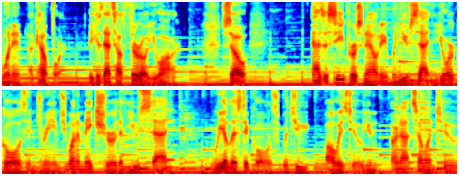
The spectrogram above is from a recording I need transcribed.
wouldn't account for because that's how thorough you are. So, as a C personality, when you set your goals and dreams, you want to make sure that you set realistic goals, which you always do. You are not someone to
